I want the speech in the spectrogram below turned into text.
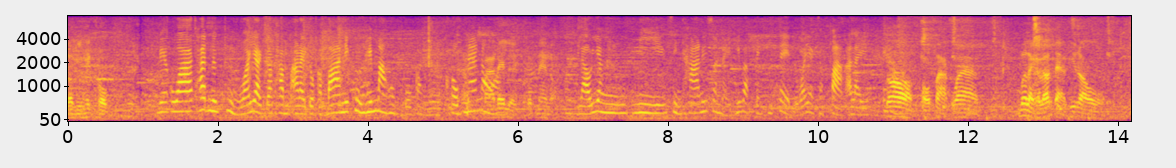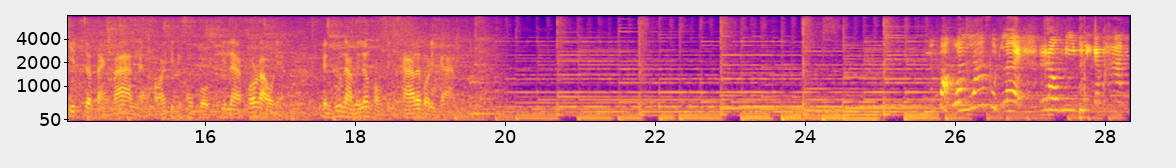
เรามีให้ครบ เรียกว่าถ้านึกถึงว่าอยากจะทำอะไรเกี่ยวกับบ้านนี่คือให้มา Home Pro ก่อนเลยครบแน่นอน มาได้เลยครบแน่นอน แล้วยังมีสินค้าในส่วนไหนที่แบบเป็นพิเศษหรือว่าอยากจะฝากอะไรก็ขอฝากว่าเมื่อไหร่ก็แล้วแต่ที่เราคิดจะแต่งบ้านเนี่ยขอให้คิดถึง Home Pro เป็นที่แรกเพราะเราเนี่ยเป็นผู้นำในเรื่องของสินค้าและบริการต้อง บอกว่าล่าสุดเลย เรามีผลิตภัณฑ์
